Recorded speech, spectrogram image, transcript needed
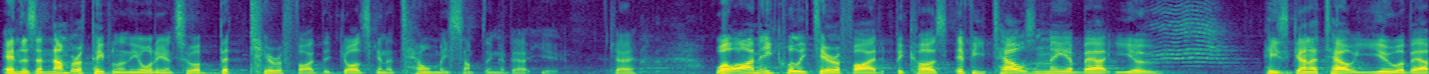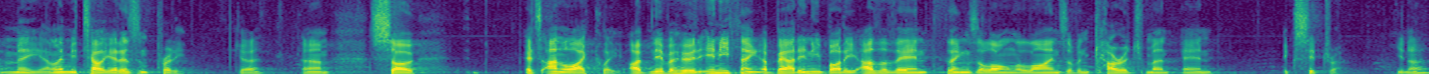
And there's a number of people in the audience who are a bit terrified that God's going to tell me something about you. Okay? Well, I'm equally terrified because if he tells me about you, he's going to tell you about me. And let me tell you, it isn't pretty. Okay? Um, so it's unlikely. I've never heard anything about anybody other than things along the lines of encouragement and etc. You know?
